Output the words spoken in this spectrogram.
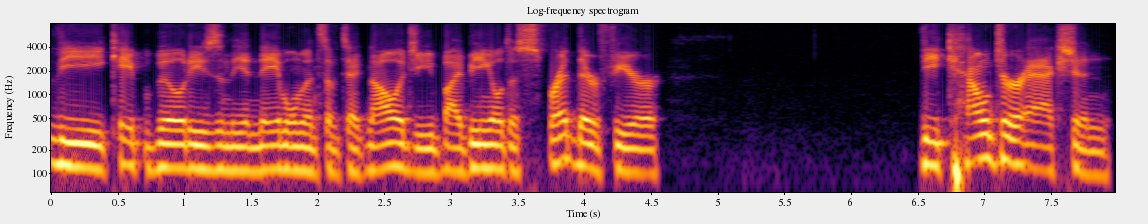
the capabilities and the enablements of technology, by being able to spread their fear, the counteraction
